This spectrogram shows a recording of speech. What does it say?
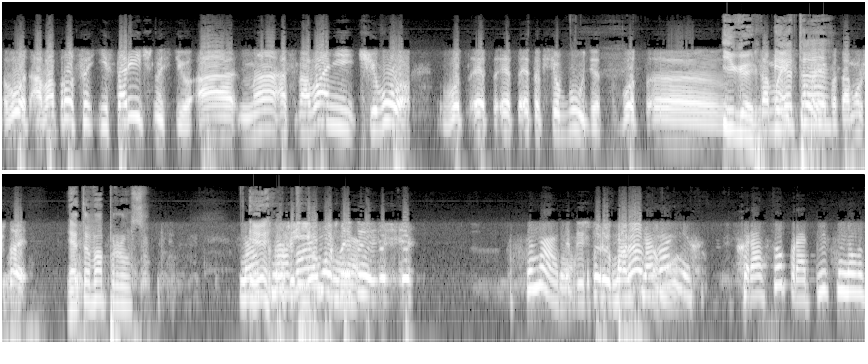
вот, а вопросы историчностью, а на основании чего вот это, это, это все будет, вот, э, Игорь, сама это- история, потому что... Это вопрос. На Э, Слушай, ее можно, основании эту, сценария. эту историю На основании хорошо прописанного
